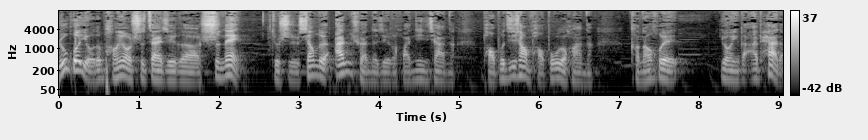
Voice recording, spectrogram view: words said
如果有的朋友是在这个室内，就是相对安全的这个环境下呢，跑步机上跑步的话呢，可能会用一个 iPad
